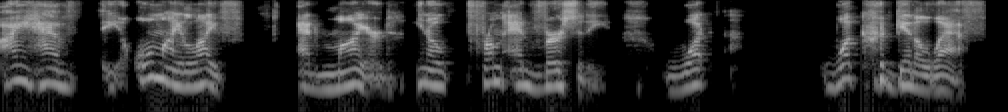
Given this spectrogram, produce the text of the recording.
i have you know, all my life admired you know from adversity what what could get a laugh?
